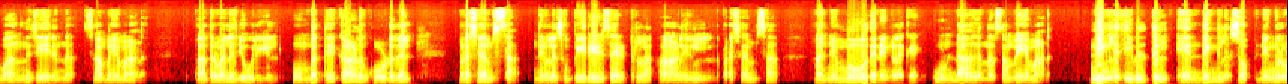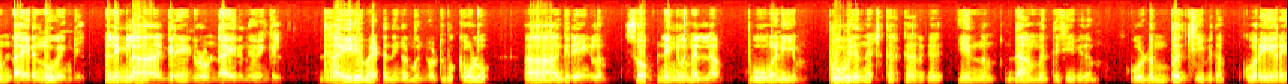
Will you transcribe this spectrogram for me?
വന്നു ചേരുന്ന സമയമാണ്. മാത്രമല്ല ജോലിയിൽ മുമ്പത്തേക്കാളും കൂടുതൽ പ്രശംസ. നിങ്ങളുടെ സുപ്പീരിയേഴ്സ് ആയിട്ടുള്ള ആളുകളിൽ നിന്ന് പ്രശംസ അനുമോദനങ്ങളൊക്കെ ഉണ്ടാകുന്ന സമയമാണ്. നിങ്ങളുടെ ജീവിതത്തിൽ എന്തെങ്കിലും സ്വപ്നങ്ങൾ ഉണ്ടായിരുന്നുവെങ്കിൽ അല്ലെങ്കിൽ ആഗ്രഹങ്ങൾ ഉണ്ടായിരുന്നുവെങ്കിൽ ധൈര്യമായിട്ട് നിങ്ങൾ മുന്നോട്ട് പൊക്കോളൂ. ആ ആഗ്രഹങ്ങളും സ്വപ്നങ്ങളും എല്ലാം പൂവണിയും. പൂര നക്ഷത്രക്കാർക്ക് എന്നും ദാമ്പത്യ ജീവിതം കുടുംബ ജീവിതം കുറേയേറെ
